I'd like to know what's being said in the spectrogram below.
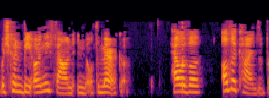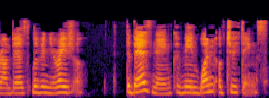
which can be only found in North America. However, other kinds of brown bears live in Eurasia. The bear's name could mean one of two things,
